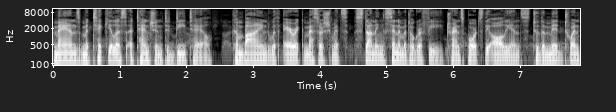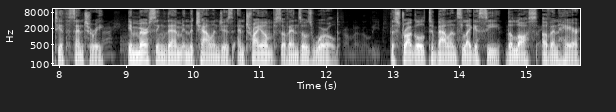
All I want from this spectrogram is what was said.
Mann's meticulous attention to detail combined with Erik Messerschmidt's stunning cinematography, transports the audience to the mid 20th century, immersing them in the challenges and triumphs of Enzo's world. The struggle to balance legacy, the loss of an heir,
